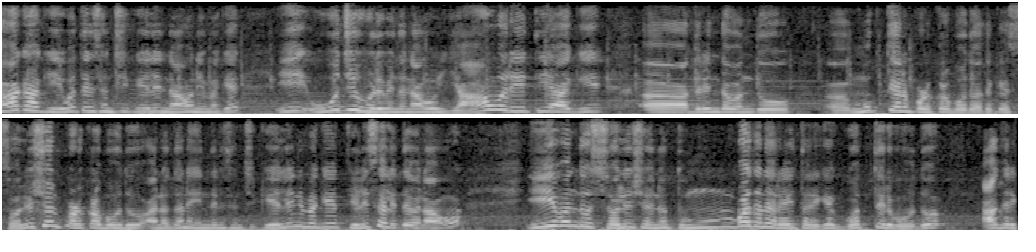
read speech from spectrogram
ಹಾಗಾಗಿ ಇವತ್ತಿನ ಸಂಚಿಕೆಯಲ್ಲಿ ನಾವು ನಿಮಗೆ ಈ ಊಜಿ ಹುಳುವಿಂದ ನಾವು ಯಾವ ರೀತಿಯಾಗಿ ಅದರಿಂದ ಒಂದು ಮುಕ್ತಿಯನ್ನು ಪಡ್ಕೊಳ್ಬೋದು, ಅದಕ್ಕೆ ಸೊಲ್ಯೂಷನ್ ಪಡ್ಕೊಳ್ಬಹುದು ಅನ್ನೋದನ್ನು ಇಂದಿನ ಸಂಚಿಕೆಯಲ್ಲಿ ನಿಮಗೆ ತಿಳಿಸಲಿದ್ದೇವೆ ನಾವು. ಈ ಒಂದು ಸೊಲ್ಯೂಷನ್ ತುಂಬ ಜನ ರೈತರಿಗೆ ಗೊತ್ತಿರಬಹುದು, ಆದರೆ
